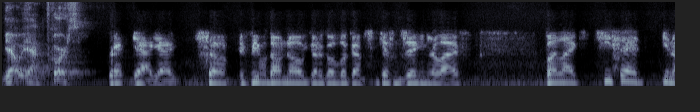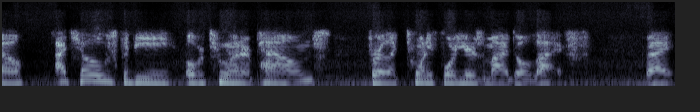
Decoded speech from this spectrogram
Yeah, oh yeah, of course. Great. Yeah, yeah. So if people don't know, you got to go look up, get some Zig in your life. But like he said, you know, I chose to be over 200 pounds for like 24 years of my adult life, right?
